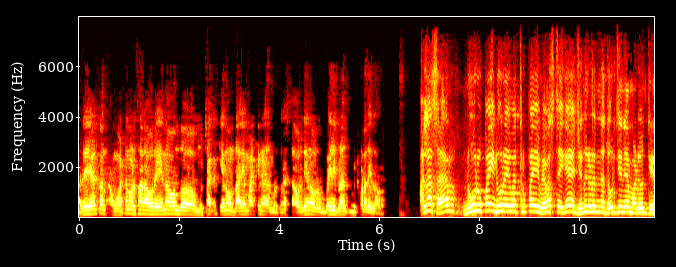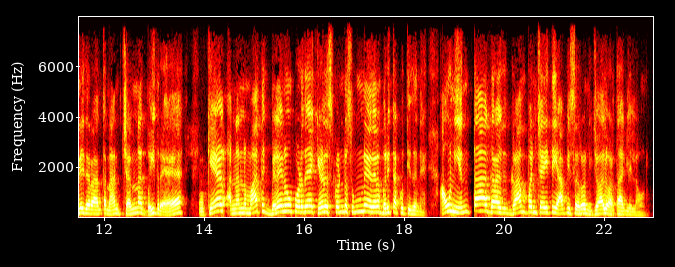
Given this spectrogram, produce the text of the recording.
ಅದೇ ಹೇಳ್ಕೊಂಡ್ ಒಟ್ಟ ನೋಡಿ ಸರ್ ಅವ್ರು ಏನೋ ಒಂದು ಮುಚ್ಚಾಕಕ್ಕೆ ಏನೋ ಒಂದು ದಾರಿ ಮಾಡ್ಕೊಂಡು ಹೇಳ್ಬಿಡ್ತಾರೆ ಅಷ್ಟೇ ಅವ್ರದ್ದೇನೋ ಅವ್ರು ಬೈಲಿ ಬಿಡ ಬಿಟ್ಕೊಡೋದಿಲ್ಲ ಅವರು. ಅಲ್ಲ ಸರ್ ನೂರು ರೂಪಾಯಿ ನೂರ ಐವತ್ತು ರೂಪಾಯಿ ವ್ಯವಸ್ಥೆಗೆ ಜನಗಳನ್ನ ದೌರ್ಜನ್ಯ ಮಾಡು ಅಂತ ಹೇಳಿದಾರ ಅಂತ ನಾನ್ ಚೆನ್ನಾಗಿ ಬೈದ್ರೆ ಕೇಳ ನನ್ನ ಮಾತಿಗೆ ಬೆಲೆನೂ ಕೊಡದೆ ಕೇಳಿಸ್ಕೊಂಡು ಸುಮ್ನೆ ಅದೇನೋ ಬರಿತಾ ಕೂತಿದ್ದಾನೆ. ಅವನ್ ಎಂತ ಗ್ರಾ- ಗ್ರಾಮ ಪಂಚಾಯತಿ ಆಫೀಸರು ನಿಜವಾಗ್ಲೂ ಅರ್ಥ ಆಗ್ಲಿಲ್ಲ ಅವನು.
